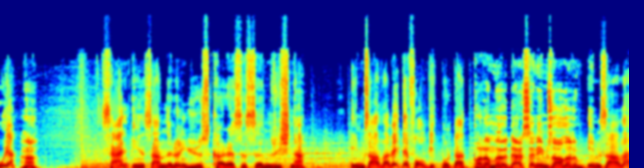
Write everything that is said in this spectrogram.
Uyan. Hah, Sen insanların yüz karasısın Rişna. İmzala ve defol git buradan. paramı ödersen imzalarım. İmzala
